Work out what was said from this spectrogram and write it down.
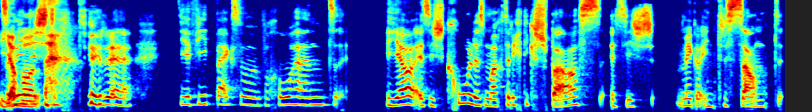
ich. Jawohl. Für äh, die Feedbacks, die wir bekommen haben. Ja, es ist cool, es macht richtig Spaß. Es ist mega interessant,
